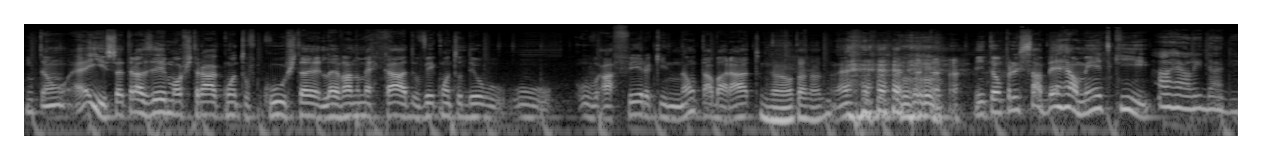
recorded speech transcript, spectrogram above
Então é isso, é trazer, mostrar quanto custa, levar no mercado, ver quanto deu o, o- a feira que não tá barato. Não, tá nada. Então, para ele saber realmente que A realidade.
